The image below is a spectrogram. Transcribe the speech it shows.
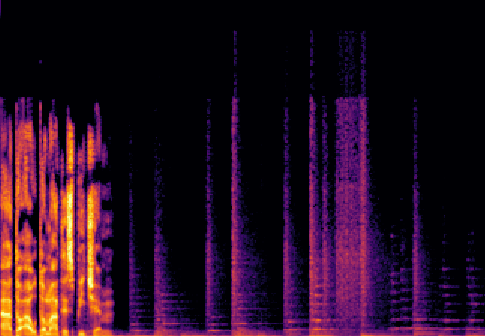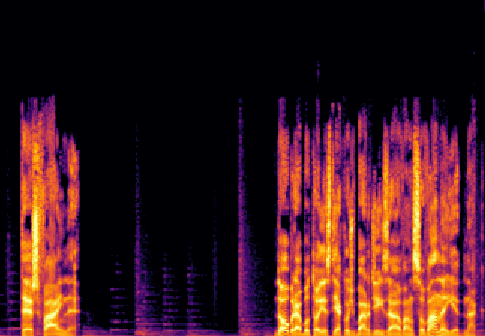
A to automaty z piciem. Też fajne. Dobra, bo to jest jakoś bardziej zaawansowane jednak.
